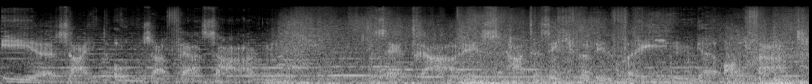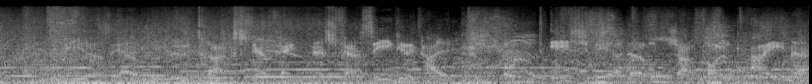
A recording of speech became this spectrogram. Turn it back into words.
ihr seid unser Versagen. Setralis hatte sich für den Frieden geopfert. Wir werden Mythrax Gefängnis versiegelt halten und ich werde unser Volk einen.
